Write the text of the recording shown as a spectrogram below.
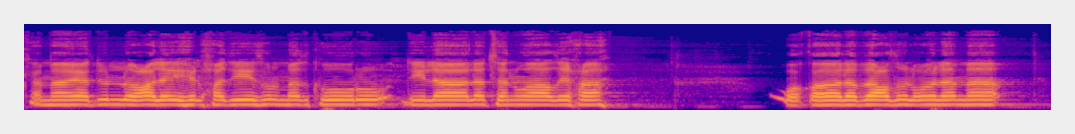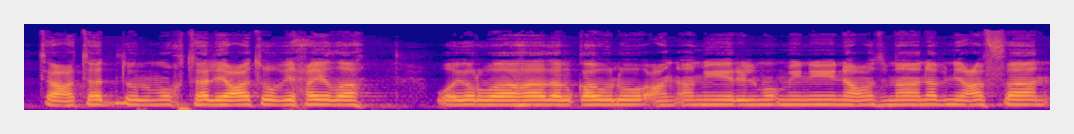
كما يدل عليه الحديث المذكور دلالة واضحة. وقال بعض العلماء تعتد المختلعة بحيضة ويروى هذا القول عن أمير المؤمنين عثمان بن عفان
